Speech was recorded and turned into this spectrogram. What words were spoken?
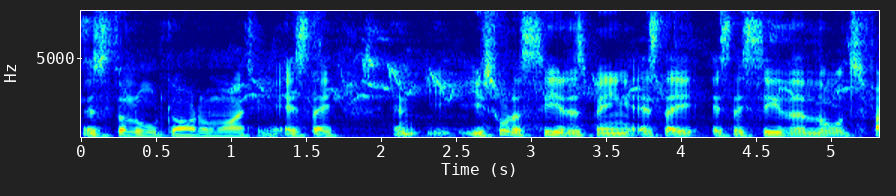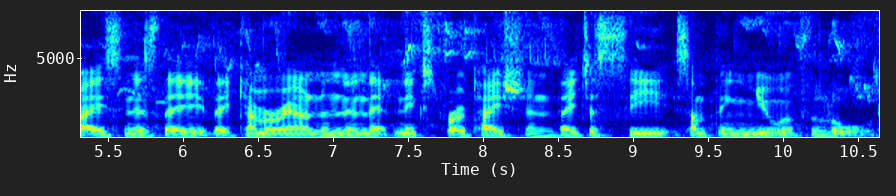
is the Lord God Almighty. As they, and you sort of see it as being as they as they see the Lord's face, and as they they come around, and then that next rotation, they just see something new of the Lord,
